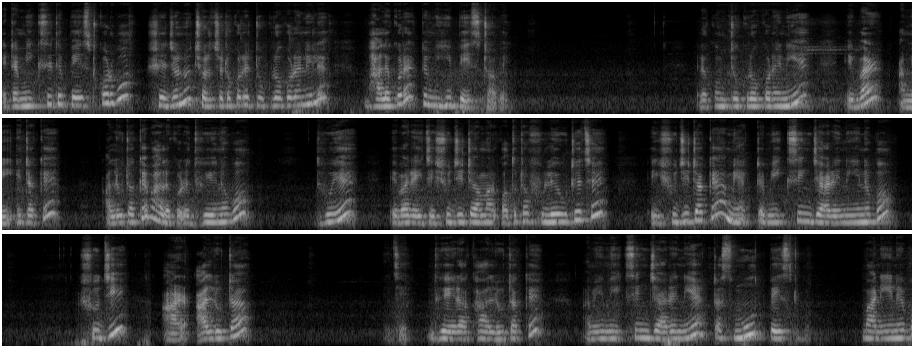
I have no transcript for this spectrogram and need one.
এটা মিক্সিতে পেস্ট করব। সেজন্য ছোট ছোট করে টুকরো করে নিলে ভালো করে একটা মিহি পেস্ট হবে। এরকম টুকরো করে নিয়ে এবার আমি এটাকে, আলুটাকে ভালো করে ধুয়ে নেব। ধুয়ে এবার এই যে সুজিটা আমার কতটা ফুলে উঠেছে, এই সুজিটাকে আমি একটা মিক্সিং জারে নিয়ে নেব। সুজি আর আলুটা, এই যে ধুয়ে রাখা আলুটাকে আমি মিক্সিং জারে নিয়ে একটা স্মুথ পেস্ট বানিয়ে নেব।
